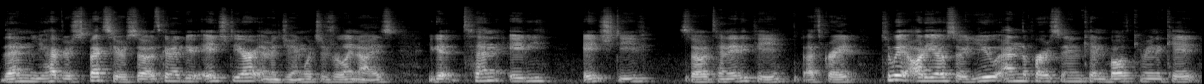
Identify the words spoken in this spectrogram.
Then you have your specs here. So it's going to do HDR imaging, which is really nice. You get 1080 HD, so 1080p. That's great. Two-way audio, so you and the person can both communicate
